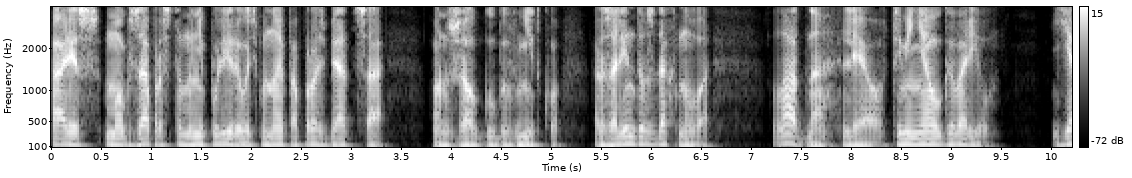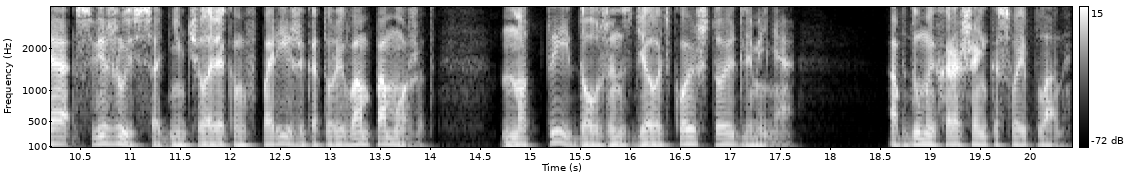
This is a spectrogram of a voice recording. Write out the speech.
«Арис мог запросто манипулировать мной по просьбе отца». Он сжал губы в нитку. Розалинда вздохнула. «Ладно, Лео, ты меня уговорил. Я свяжусь с одним человеком в Париже, который вам поможет. Но ты должен сделать кое-что и для меня. Обдумай хорошенько свои планы.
